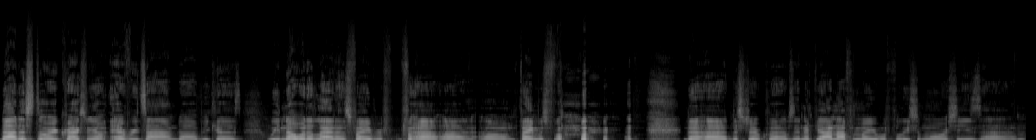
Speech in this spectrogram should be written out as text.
Nah, this story cracks me up every time, dog, because we know what Atlanta's favorite, uh, uh, um, famous for the uh, the strip clubs. And if y'all not familiar with Felicia Moore, she's um,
